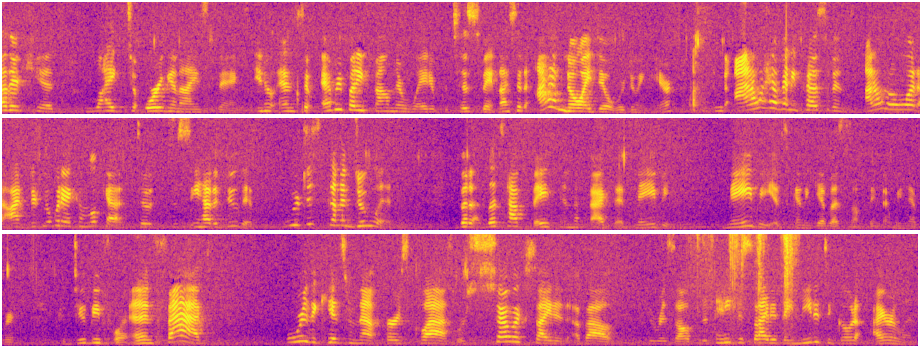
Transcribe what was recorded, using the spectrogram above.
other kids liked to organize things you know, and so everybody found their way to participate. And I said, I have no idea what we're doing here. I don't have any precedents. I don't know what, I, there's nobody I can look at to, to see how to do this. We're just going to do it. But let's have faith in the fact that maybe, maybe it's going to give us something that we never could do before. And in fact, for the kids from that first class were so excited about results that they decided they needed to go to Ireland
